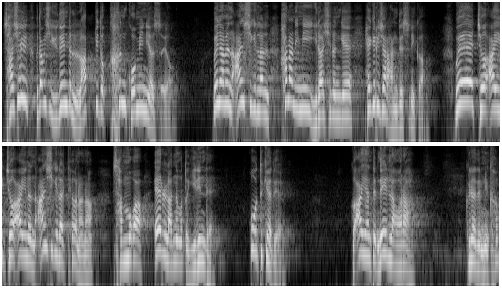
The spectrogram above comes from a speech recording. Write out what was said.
사실 그 당시 유대인들 랍비도 큰 고민이었어요. 왜냐하면 안식일 날 하나님이 일하시는 게 해결이 잘 안 됐으니까. 왜 저 아이, 저 아이는 안식일 날 태어나나? 산모가 애를 낳는 것도 일인데. 그 어떻게 해야 돼요? 그 아이한테 내일 나와라. 그래야 됩니까?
